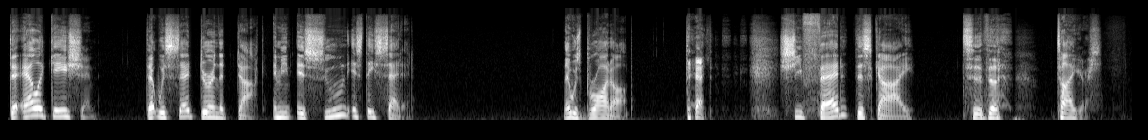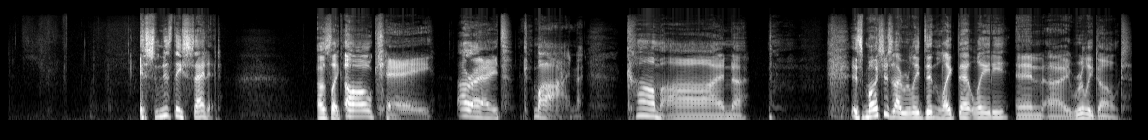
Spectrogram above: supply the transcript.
the allegation that was said during the doc, I mean, as soon as they said it, that was brought up that she fed this guy to the tigers. As soon as they said it, I was like, okay, all right, come on, come on as much as I really didn't like that lady, and I really don't,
